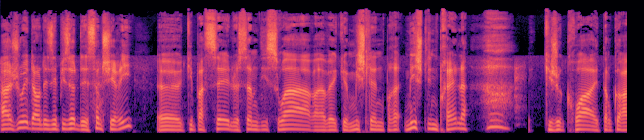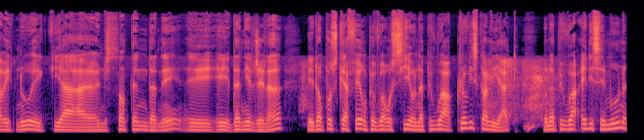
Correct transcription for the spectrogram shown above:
a joué dans des épisodes des Sainte Chérie euh, qui passaient le samedi soir avec Micheline, Pre- Micheline Prel, qui je crois est encore avec nous et qui a une centaine d'années, et, et Daniel Gélin. Et dans Pause Café, on peut voir aussi, on a pu voir Clovis Cornillac, on a pu voir Elie Semoun,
